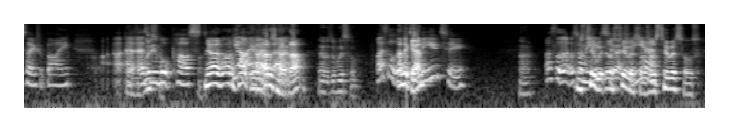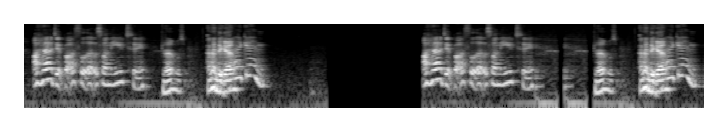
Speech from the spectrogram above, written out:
sofa by uh, There was as we whistle. walk past. Yeah, I just Yeah, heard, I I heard just that. heard that. There was a whistle. I thought that And was again. one of you two. No. I thought that was There one was of two, you there was two actually, whistles. Yeah. There was two whistles. I heard it, but I thought that was one of you two. No, it was. And And, again. And again. again. I heard it, but I thought that was one of you two. No, it was. And And again. And again. again.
